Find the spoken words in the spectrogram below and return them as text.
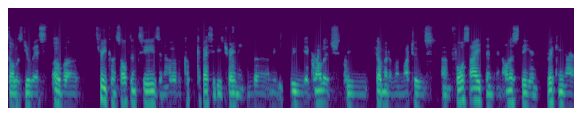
dollars US over three consultancies and a lot of capacity training. The, I mean, we acknowledge the government of Vanuatu's um, foresight and, and, honesty and recognize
